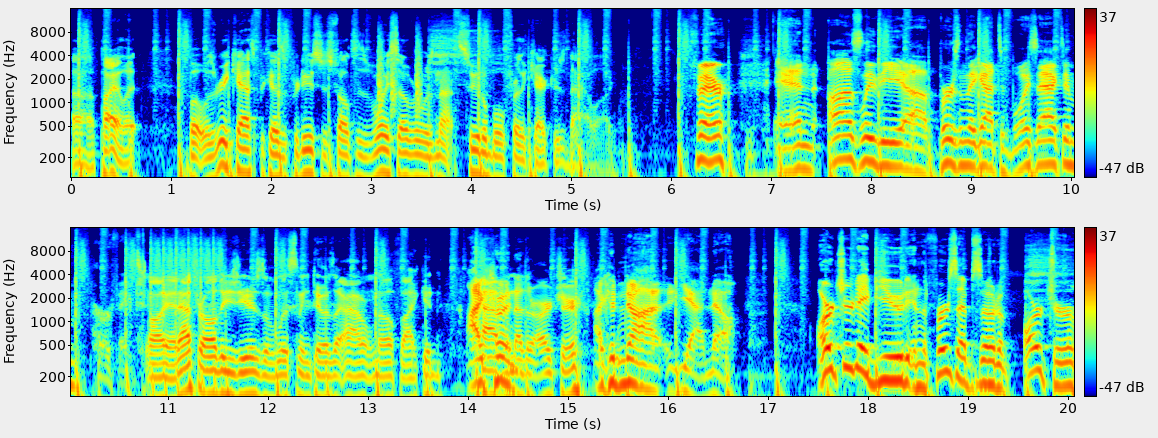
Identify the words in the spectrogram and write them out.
uh, pilot, but was recast because the producers felt his voiceover was not suitable for the character's dialogue. Fair. And honestly, the uh, person they got to voice act him, perfect. Oh yeah, and after all these years of listening to it, I was like, I don't know if I could I have couldn't. another Archer. I could not, yeah, no. Archer debuted in the first episode of Archer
